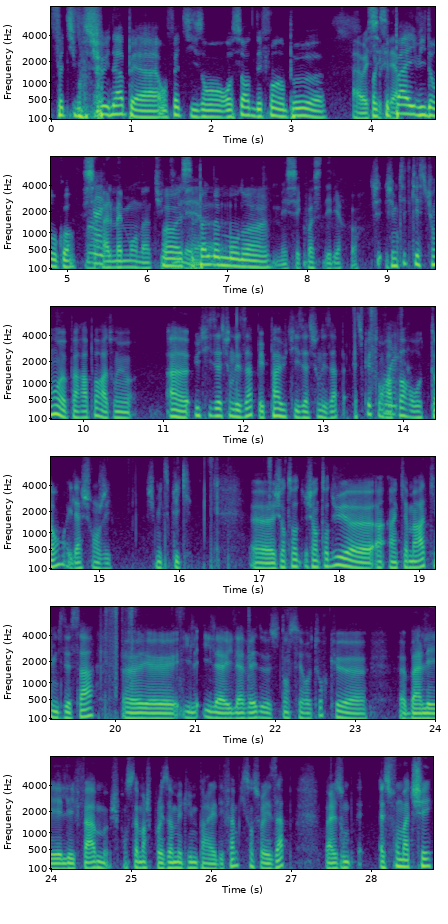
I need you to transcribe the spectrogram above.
En fait, ils vont sur une app et euh, en fait, ils en ressortent des fois un peu. euh, Ah ouais, c'est pas évident, quoi. C'est Ouais. pas le même monde, hein, tu Ouais, c'est pas le euh, même monde. ouais. Mais c'est quoi ce délire, quoi J'ai une petite question euh, par rapport à ton à, utilisation des apps et pas utilisation des apps. Est-ce que ton Ouais. rapport au temps, il a changé? Je m'explique. Euh, J'ai entendu, euh, un, un camarade qui me disait ça. euh, il, il, a- il avait de- dans ses retours que euh, euh, bah, les, les femmes, je pense que ça marche pour les hommes, et lui me parlait des femmes qui sont sur les apps, bah, elles, ont, elles se font matcher.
